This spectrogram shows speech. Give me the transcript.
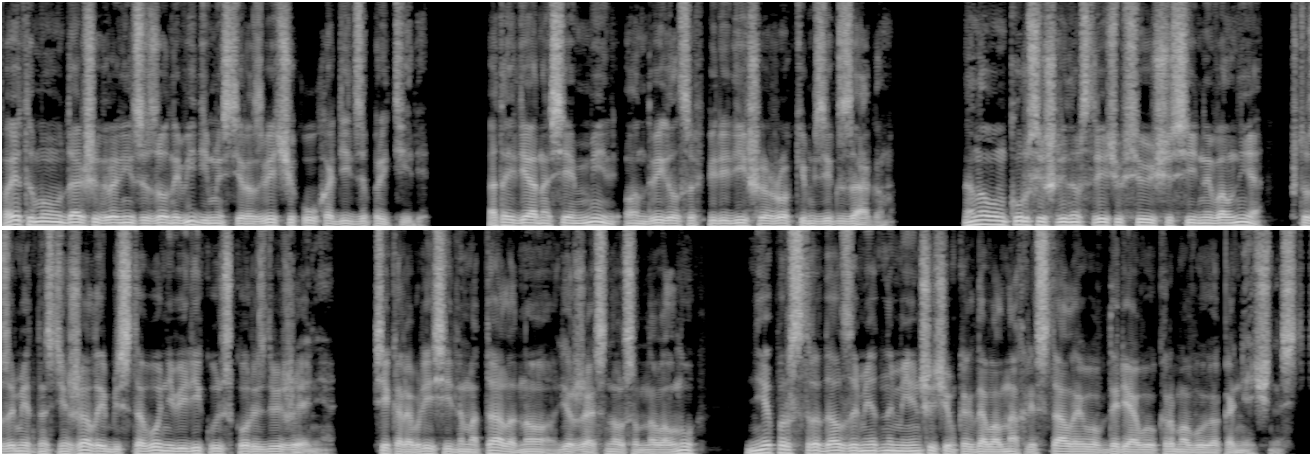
Поэтому дальше границы зоны видимости разведчику уходить запретили. Отойдя на семь миль, он двигался впереди широким зигзагом. На новом курсе шли навстречу все еще сильной волне, что заметно снижало и без того невеликую скорость движения. Все корабли сильно мотало, но, держась носом на волну, Днепр страдал заметно меньше, чем когда волна хлестала его в дырявую кормовую оконечность.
